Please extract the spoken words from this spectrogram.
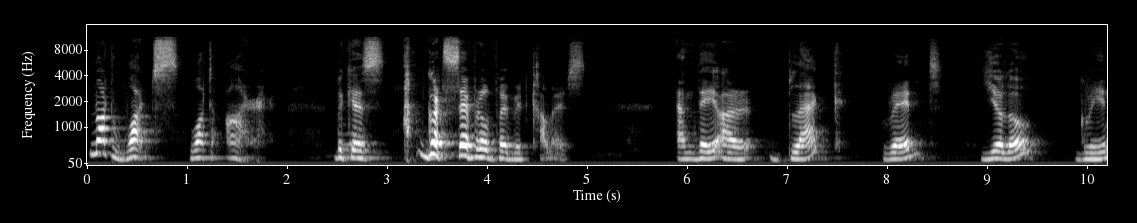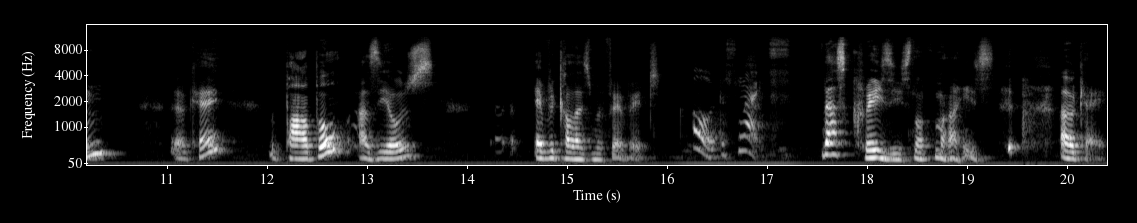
Not what's, what are. Because I've got several favorite colors. And they are black, red, yellow, green, okay, purple as yours. Every color is my favorite. Oh, that's nice. That's crazy. It's not nice. okay.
